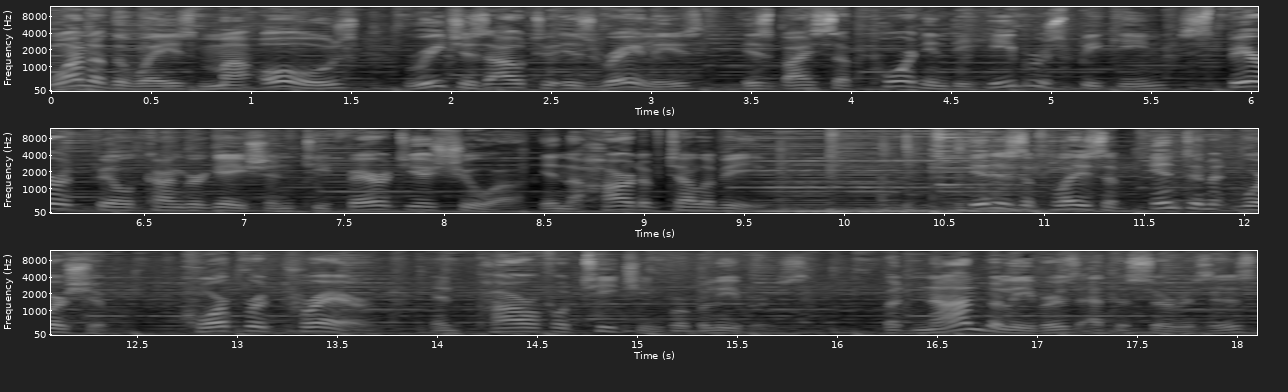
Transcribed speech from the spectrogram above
One of the ways Ma'oz reaches out to Israelis is by supporting the Hebrew-speaking, Spirit-filled congregation Tiferet Yeshua in the heart of Tel Aviv. It is a place of intimate worship, corporate prayer, and powerful teaching for believers. But non-believers at the services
